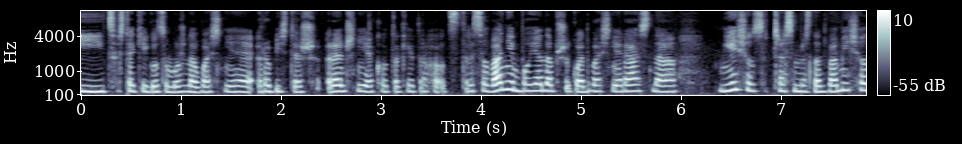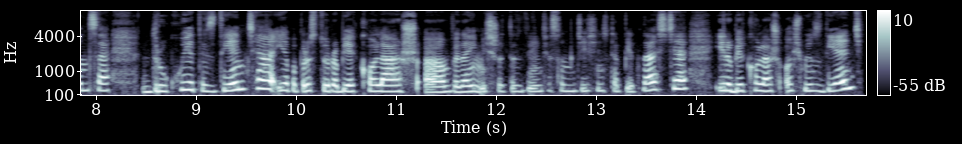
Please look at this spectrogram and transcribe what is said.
i coś takiego, co można właśnie robić też ręcznie, jako takie trochę odstresowanie, bo ja na przykład właśnie raz na miesiąc, czasem raz na dwa miesiące drukuję te zdjęcia i ja po prostu robię kolaż, wydaje mi się, że te zdjęcia są 10 na 15 i robię kolaż 8 zdjęć,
